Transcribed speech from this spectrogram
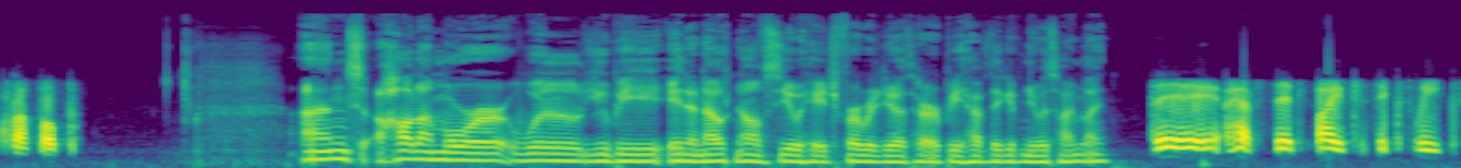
crop up. And how long more will you be in and out now of CUH for radiotherapy? Have they given you a timeline? They have said five to six weeks.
